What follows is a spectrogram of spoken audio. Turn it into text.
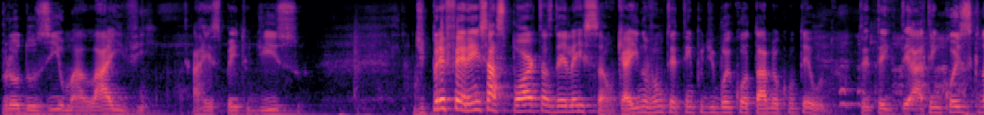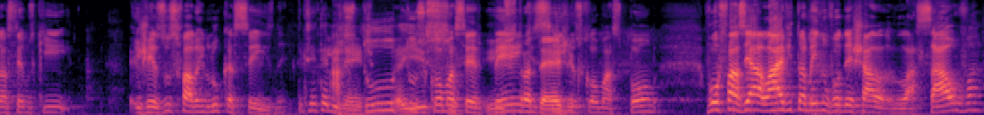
produzir uma live a respeito disso. De preferência às portas da eleição, que aí não vão ter tempo de boicotar meu conteúdo. Tem, tem, tem, tem coisas que nós temos que. Jesus falou em Lucas 6, né? Tem que ser inteligente. Astutos É isso, como a serpente, símios como as pombas. Vou fazer a live também, não vou deixar lá salva.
